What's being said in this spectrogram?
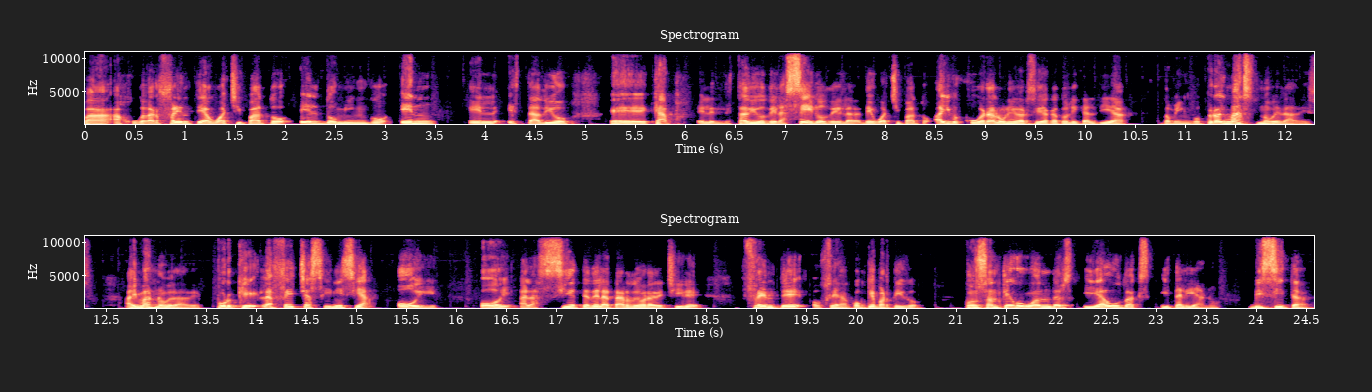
va a jugar frente a Huachipato el domingo en el estadio eh, CAP, el, estadio del acero de, la, de Huachipato. Ahí jugará la Universidad Católica el día domingo. Pero hay más novedades, hay más novedades, porque la fecha se inicia hoy hoy a las 7 de la tarde hora de Chile, frente, o sea, ¿con qué partido? Con Santiago Wanderers y Audax Italiano. Visita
